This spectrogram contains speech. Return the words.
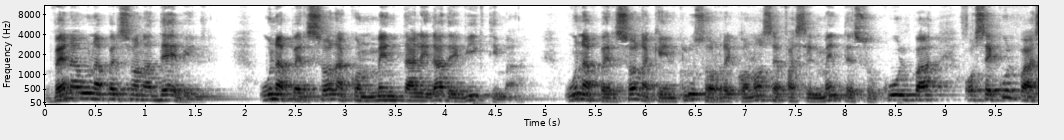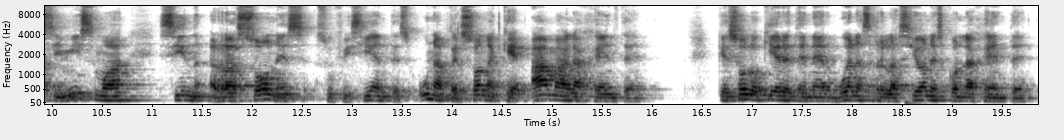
Ven a una persona débil, una persona con mentalidad de víctima, una persona que incluso reconoce fácilmente su culpa o se culpa a sí misma sin razones suficientes, una persona que ama a la gente, que solo quiere tener buenas relaciones con la gente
